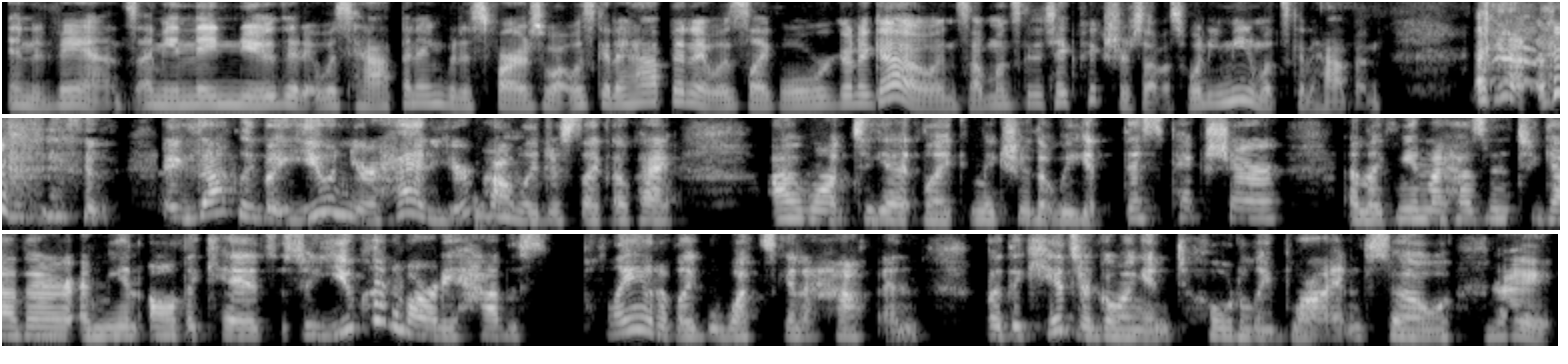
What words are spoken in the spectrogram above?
in advance. I mean, they knew that it was happening, but as far as what was going to happen, it was like, well, we're going to go and someone's going to take pictures of us. What do you mean what's going to happen? yeah exactly but you in your head you're probably mm-hmm. just like okay i want to get like make sure that we get this picture and like me and my husband together and me and all the kids so you kind of already have this plan of like what's going to happen but the kids are going in totally blind so Right.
